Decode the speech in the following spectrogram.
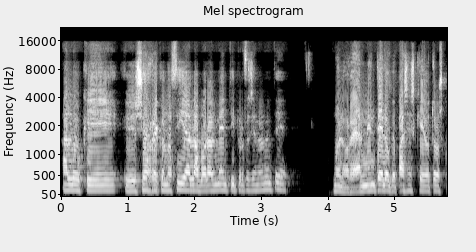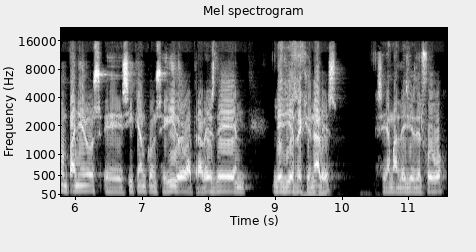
a lo que eh, se os reconocía laboralmente y profesionalmente. Bueno, realmente lo que pasa es que otros compañeros eh, sí que han conseguido, a través de leyes regionales, que se llaman leyes del fuego,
